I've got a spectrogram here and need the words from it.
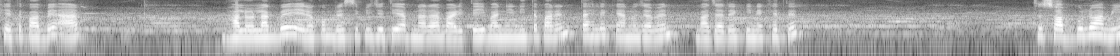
খেতে পাবে আর ভালো লাগবে। এরকম রেসিপি যদি আপনারা বাড়িতেই বানিয়ে নিতে পারেন, তাহলে কেন যাবেন বাজারে কিনে খেতে? তো সবগুলো আমি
